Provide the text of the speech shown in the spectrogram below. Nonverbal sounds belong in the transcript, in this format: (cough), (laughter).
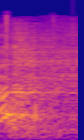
诶 (laughs)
